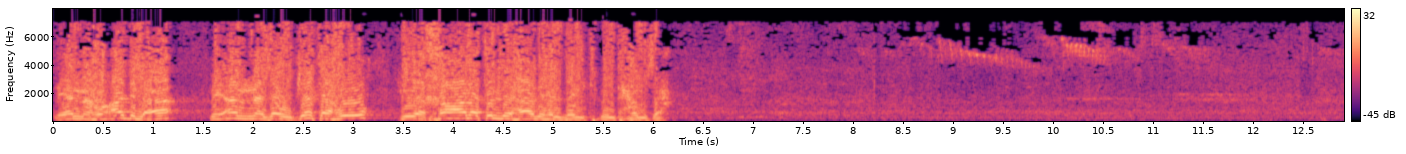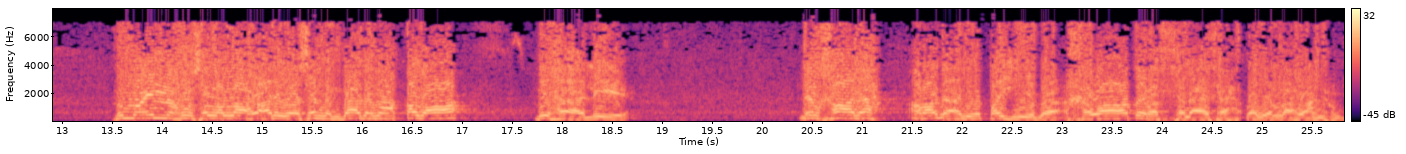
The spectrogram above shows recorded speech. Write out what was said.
لأنه أدلى بأن زوجته هي خالة لهذه البنت بنت حمزة. ثم إنه صلى الله عليه وسلم بعدما قضى بها للخالة أراد أن يطيب خواطر الثلاثة رضي الله عنهم.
